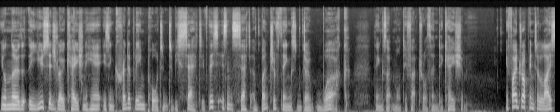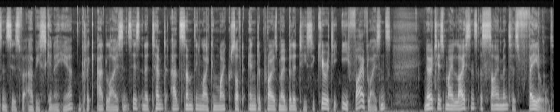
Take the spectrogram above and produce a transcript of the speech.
you'll know that the usage location here is incredibly important to be set. If this isn't set, a bunch of things don't work. Things like multi-factor authentication. If I drop into licenses for Abby Skinner here and click add licenses and attempt to add something like a Microsoft Enterprise Mobility Security E5 license, notice my license assignment has failed.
